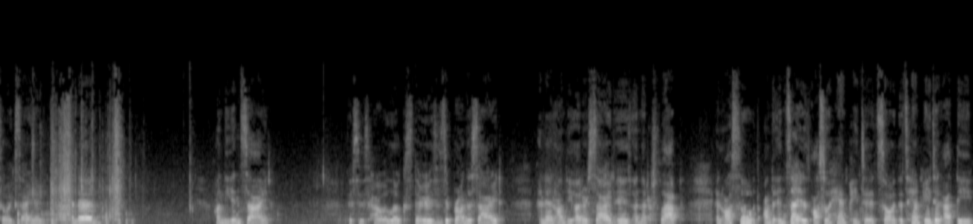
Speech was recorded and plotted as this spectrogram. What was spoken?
So excited. And then on the inside, this is how it looks. There is a zipper on the side, and then on the other side is another flap. And also on the inside is also hand painted. So it's hand painted at the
